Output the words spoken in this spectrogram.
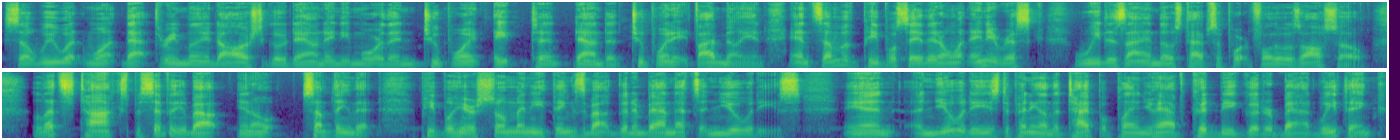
So we wouldn't want that $3 million to go down any more than 2.8 to down to 2.85 million. And some of the people say they don't want any risk. We design those types of portfolios also. Let's talk specifically about, you know, something that people hear so many things about good and bad, and that's annuities. And annuities, depending on the type of plan you have, could be good or bad, we think.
